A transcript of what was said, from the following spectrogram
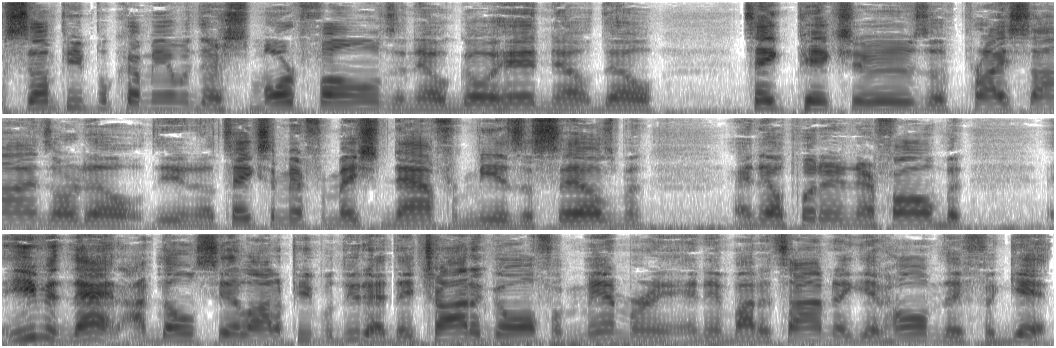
Some people come in with their smartphones and they'll go ahead and they'll they'll take pictures of price signs or they'll you know take some information down from me as a salesman and they'll put it in their phone. But even that i don't see a lot of people do that. They try to go off of memory and then by the time they get home they forget.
